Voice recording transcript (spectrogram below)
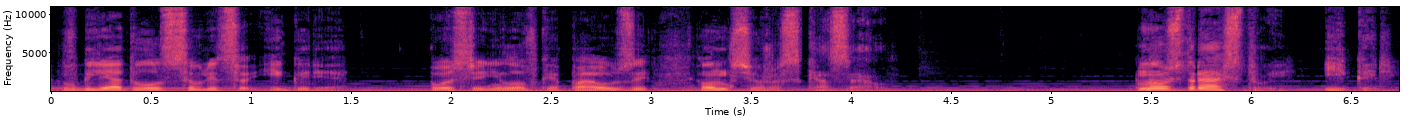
вглядывался в лицо Игоря. После неловкой паузы он все же сказал. «Ну, здравствуй, Игорь».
